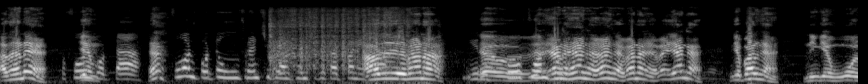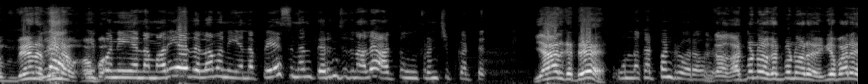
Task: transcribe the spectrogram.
அதானே? போன்? போட்டா? ஆ? போன் போட்டு உன் ஃப்ரெண்ட்ஷிப் என் ஃப்ரெண்ட்ஷிப் கட் பண்ணி அது வேணாம். ஏங்க ஏங்க ஏங்க வேணாங்க ஏங்க. இங்க பாருங்க நீங்க இல்ல வேணும் இப்ப நீ என்ன மரியாதை இல்லாம நீ என்ன பேசுனன்னு தெரிஞ்சதுனாலே அடுத்து உன் ஃப்ரெண்ட்ஷிப் கட்டு. யாரு கட்டு? உன்னை கட் பண்றவர் அவரு. கட் பண்ணுவாரு கட் பண்ணுவாரு. இங்க பாரு.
